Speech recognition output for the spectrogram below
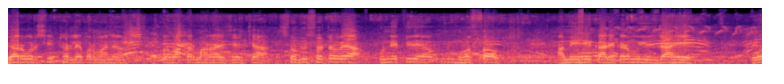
दरवर्षी ठरल्याप्रमाणे प्रभाकर महाराज यांच्या सदुसष्टव्या पुण्यतिथी महोत्सव आम्ही हे कार्यक्रम योजना आहे. व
